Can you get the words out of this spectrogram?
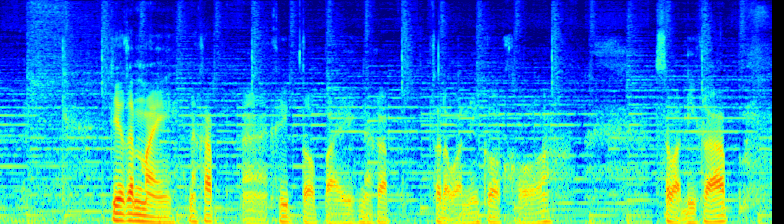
เจอกันใหม่นะครับคลิปต่อไปนะครับสำหรับวันนี้ก็ขอสวัสดีครับ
